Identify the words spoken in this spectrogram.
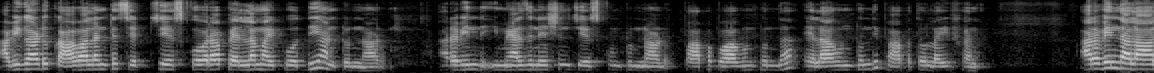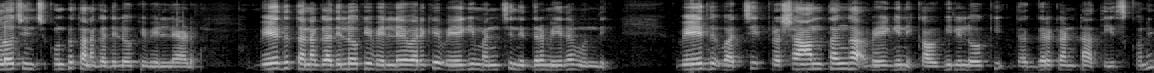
అవిగాడు కావాలంటే సెట్ చేసుకోరా పెళ్ళం అయిపోద్ది అంటున్నాడు. అరవింద్ ఇమాజినేషన్ చేసుకుంటున్నాడు. పాప బాగుంటుందా? ఎలా ఉంటుంది పాపతో లైఫ్ అని. అరవింద్ అలా ఆలోచించుకుంటూ తన గదిలోకి వెళ్ళాడు. వేద్ తన గదిలోకి వెళ్ళే వరకే వేగి మంచి నిద్ర మీద ఉంది. వేద్ వచ్చి ప్రశాంతంగా వేగిని కౌగిలిలోకి దగ్గరకంటా తీసుకొని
